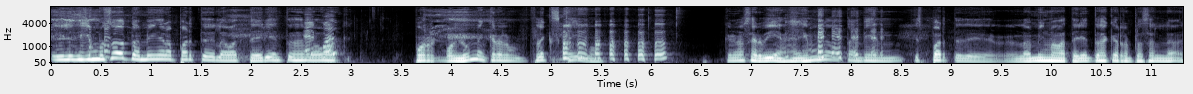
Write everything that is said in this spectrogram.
y le dijimos, oh, también era parte de la batería, entonces ¿El no a- por volumen, creo, el flex cable. Que no servía. Y dijimos, no, también es parte de la misma batería, entonces hay que reemplazarla.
